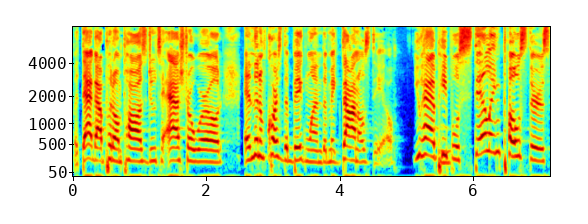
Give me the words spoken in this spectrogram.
but that got put on pause due to Astro World. And then, of course, the big one, the McDonald's deal. You had people stealing posters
